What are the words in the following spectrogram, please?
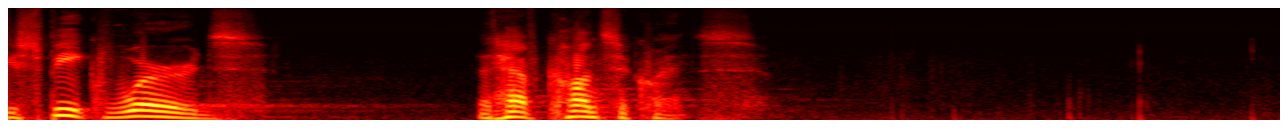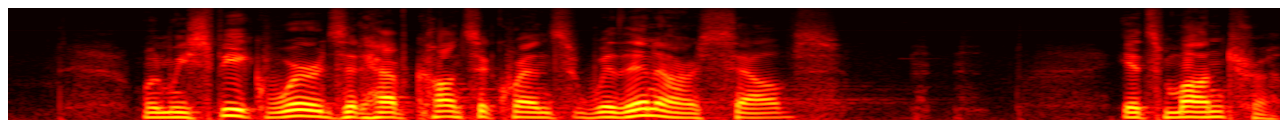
You speak words that have consequence. When we speak words that have consequence within ourselves, it's mantra.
